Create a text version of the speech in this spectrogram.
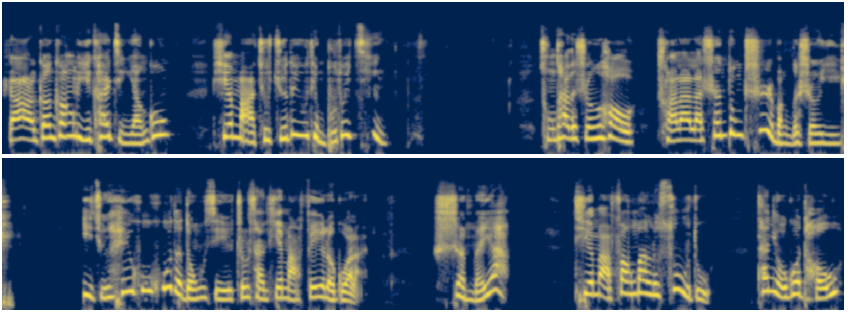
然而刚刚离开景阳宫，天马就觉得有点不对劲。从他的身后传来了扇动翅膀的声音，一群黑乎乎的东西正向天马飞了过来。什么呀？天马放慢了速度，他扭过头，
